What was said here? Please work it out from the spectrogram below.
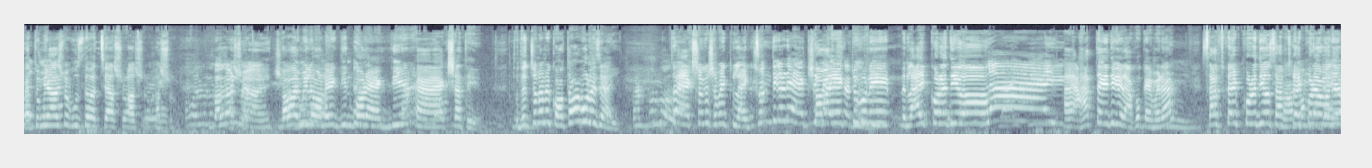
হ্যাঁ, তুমি আসবে বুঝতে পারছি আসো আসো আসো। সবাই মিলে অনেক দিন পর একদিন আহ, একসাথে। তোদের জন্য আমি কথা বলে যাই। তো একসঙ্গে সবাই একটু লাইক সত্যিকারে সবাই একটুখানি লাইক করে দিও। আর হাতটা এইদিকে রাখো ক্যামেরা সাবস্ক্রাইব করে দিও সাবস্ক্রাইব করে আমাদের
